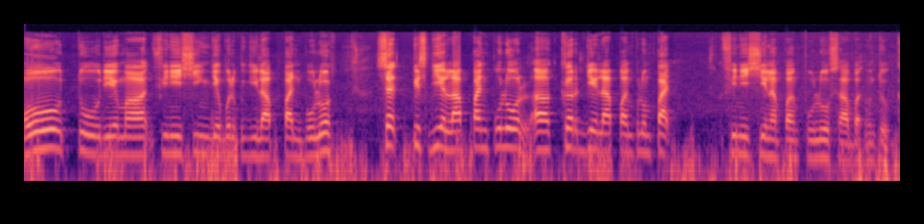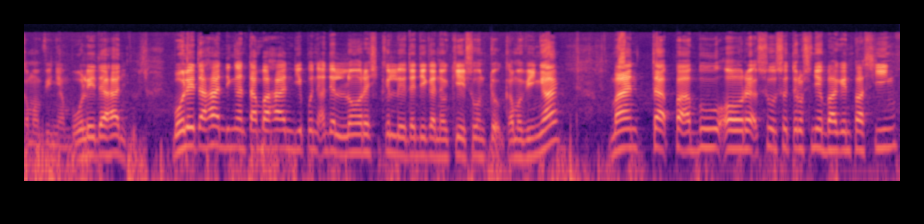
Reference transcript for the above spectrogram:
Oh tu dia mat. Finishing dia boleh pergi 80 set piece dia 80 uh, ker dia 84 finishing 80 sahabat untuk Kamavinga boleh tahan. Boleh tahan dengan tambahan dia pun ada Lawrence Keller tadi kan? Okey so untuk Kamavinga mantap Pak Abu. So seterusnya bahagian passing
